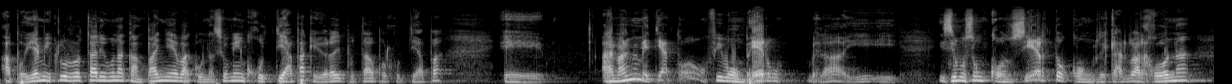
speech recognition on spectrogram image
apoyé a mi Club Rotario en una campaña de vacunación en Jutiapa, que yo era diputado por Jutiapa. Eh, además me metí a todo, fui bombero, ¿verdad? Y, hicimos un concierto con Ricardo Arjona.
